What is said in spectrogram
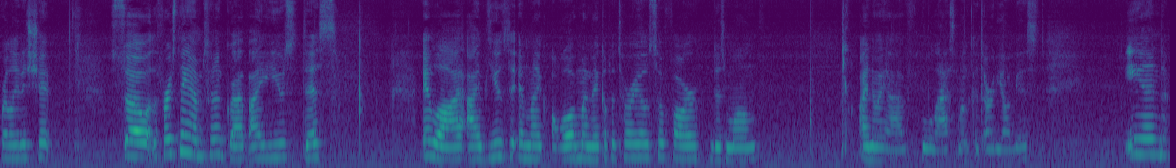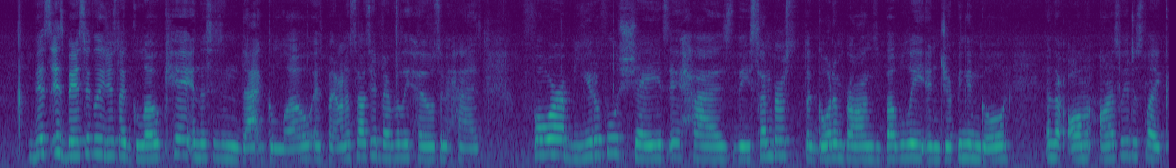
related shit. So the first thing I'm just going to grab, I use this a lot. I've used it in like all of my makeup tutorials so far this month. I know I have well, last month because it's already August. And this is basically just a glow kit and this is in That Glow. It's by Anastasia Beverly Hills and it has four beautiful shades. It has the Sunburst, the Golden Bronze, Bubbly, and Dripping in Gold. And they're all honestly just like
